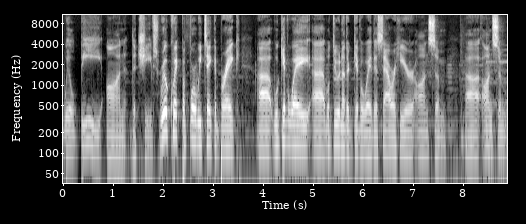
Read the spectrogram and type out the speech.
will be on the Chiefs. Real quick before we take a break. Uh, we'll give away. Uh, we'll do another giveaway this hour here on some uh, on some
